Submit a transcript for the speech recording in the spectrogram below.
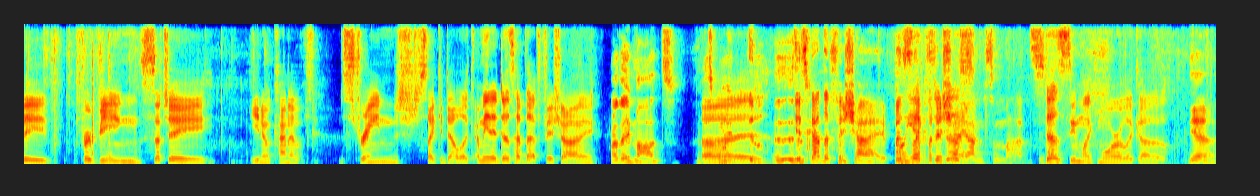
they for being such a you know kind of strange psychedelic. I mean, it does have that fisheye. Are they mods at this Uh, point? Is, is It's it, got the fisheye, but Oh, it's yeah, like but it fisheye does- on some mods. it does seem like more like a Yeah,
